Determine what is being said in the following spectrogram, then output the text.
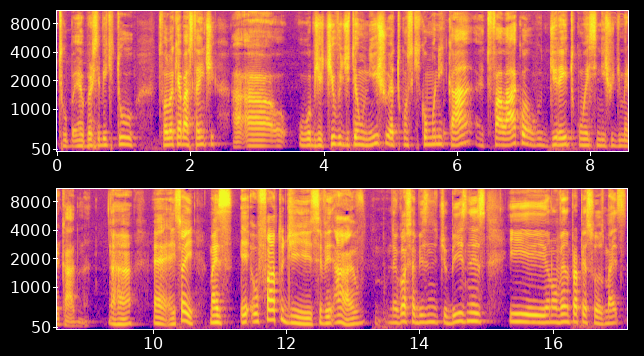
tu- eu percebi que tu, tu falou que é bastante a- a- o objetivo de ter um nicho é tu conseguir comunicar, é tu falar com, o direito com esse nicho de mercado, né? Aham. É, é isso aí. Mas e- o fato de você ver, ah, o negócio é business to business e eu não vendo para pessoas, mas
